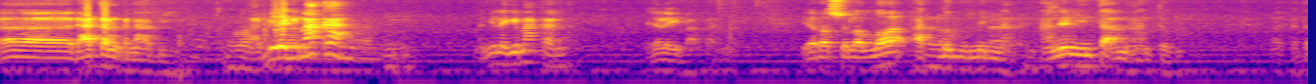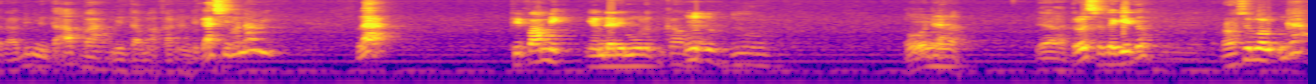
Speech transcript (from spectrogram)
eh, datang ke Nabi. Nabi lagi makan. Nabi lagi makan. Dia lagi makan. Ya Rasulullah, atlubu minna. Ane minta sama antum. Kata Nabi minta apa? Minta makanan. Dikasih sama Nabi. Lah, Vivamik yang dari mulut kau. Oh, udah. Ya, terus udah gitu. Rasul bilang, enggak.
